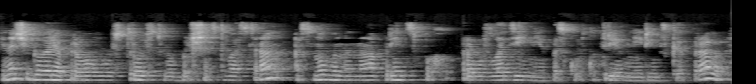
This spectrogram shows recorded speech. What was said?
Иначе говоря, правовое устройство большинства стран основано на принципах правовладения, поскольку древнее римское право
